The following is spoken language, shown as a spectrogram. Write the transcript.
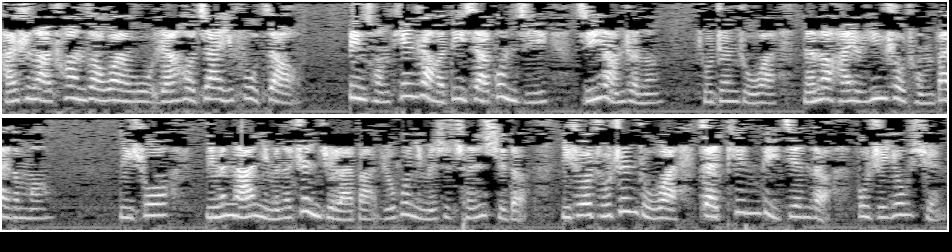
还是那创造万物，然后加以复造，并从天上和地下供给给养者呢？除真主外，难道还有应受崇拜的吗？你说，你们拿你们的证据来吧。如果你们是诚实的，你说除真主外，在天地间的不知优选。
